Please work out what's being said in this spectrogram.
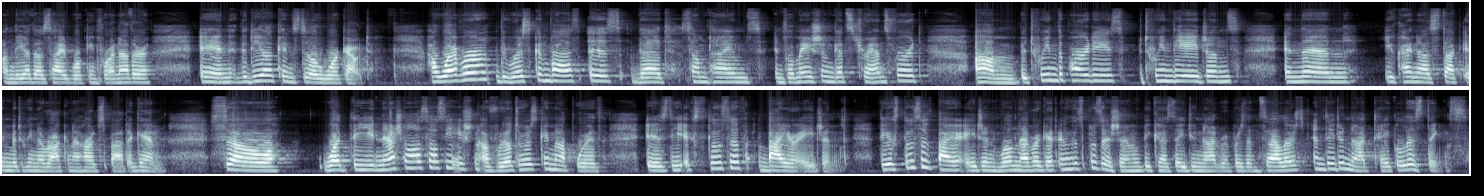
on the other side working for another, and the deal can still work out. However, the risk involved is that sometimes information gets transferred um, between the parties, between the agents, and then you kind of stuck in between a rock and a hard spot again. So, what the National Association of Realtors came up with is the exclusive buyer agent. The exclusive buyer agent will never get in this position because they do not represent sellers and they do not take listings.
